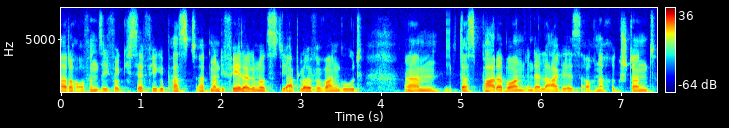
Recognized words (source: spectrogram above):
da hat auch offensiv wirklich sehr viel gepasst, hat man die Fehler genutzt, die Abläufe waren gut ähm, dass Paderborn in der Lage ist, auch nach Rückstand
